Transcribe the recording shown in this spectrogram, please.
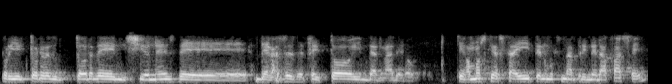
proyecto reductor de emisiones de, gases de efecto invernadero. Digamos que hasta ahí tenemos una primera fase,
